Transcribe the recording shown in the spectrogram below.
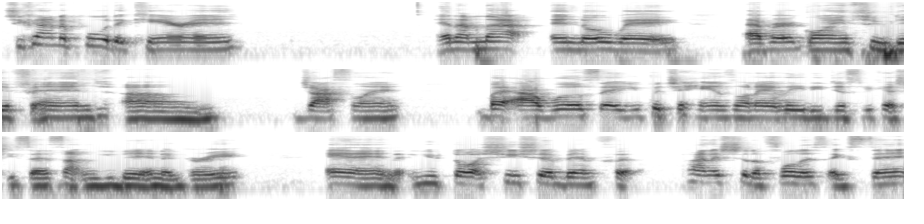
she kind of pulled a Karen, and I'm not in no way ever going to defend um, Joseline. But I will say you put your hands on that lady just because she said something you didn't agree, and you thought she should have been punished to the fullest extent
